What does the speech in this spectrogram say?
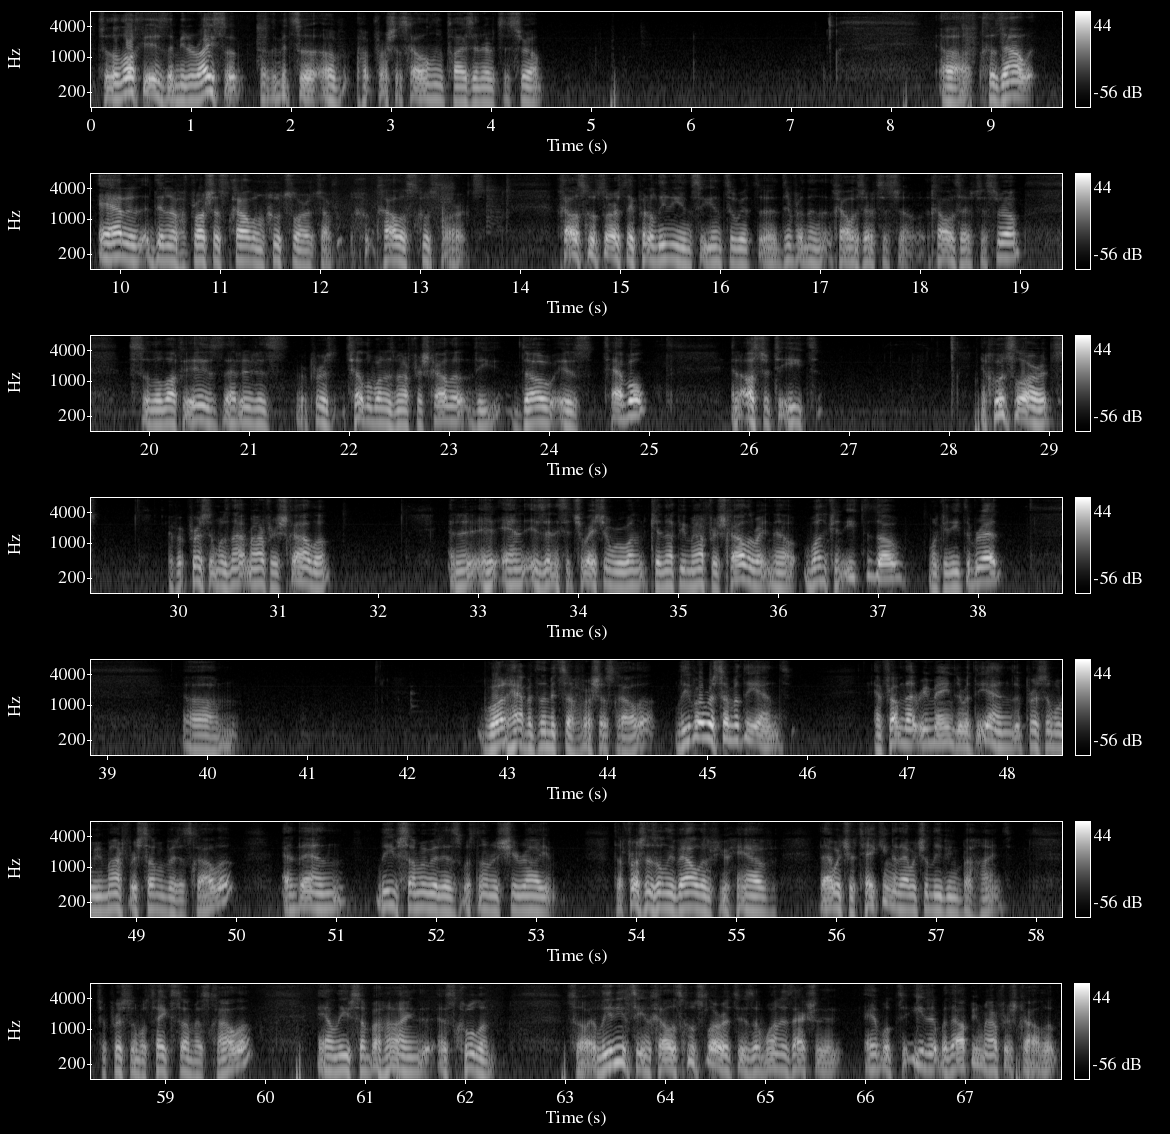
So the law is that midaraisa, the mitzvah of shchal only applies in Eretz Yisrael. Uh, Chazal added a din of hafresh shchal and chutzlaretz, chalas chutzlaretz. Chalas chutzlaretz, they put a leniency into it, uh, different than chalas Eretz Yisrael. Eretz so the luck is that it is till the one is mafresh challah, the dough is tevel and assur to eat. In chutz if a person was not mafresh challah and and is in a situation where one cannot be mafresh challah right now, one can eat the dough, one can eat the bread. Um, what happened to the mitzvah of Rosh Hashanah? Leave over some at the end. And from that remainder at the end, the person will be mafresh some of it as challah, and then leave some of it as what's known as shirayim. The first is only valid if you have that which you're taking and that which you're leaving behind. So a person will take some as challah and leave some behind as chulin. So a leniency in chalas chutzloritz is that one is actually able to eat it without being mafresh challah.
